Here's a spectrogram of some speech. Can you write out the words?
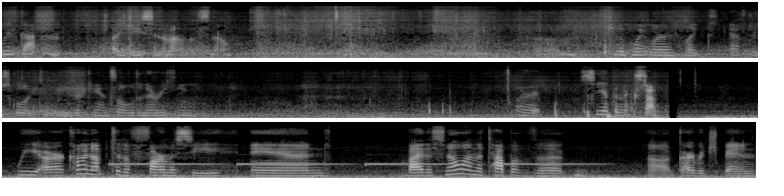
We've gotten a decent amount of snow. Um, to the point where, like, after school activities are canceled and everything. Alright, see you at the next stop. We are coming up to the pharmacy, and by the snow on the top of the uh, garbage bin,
